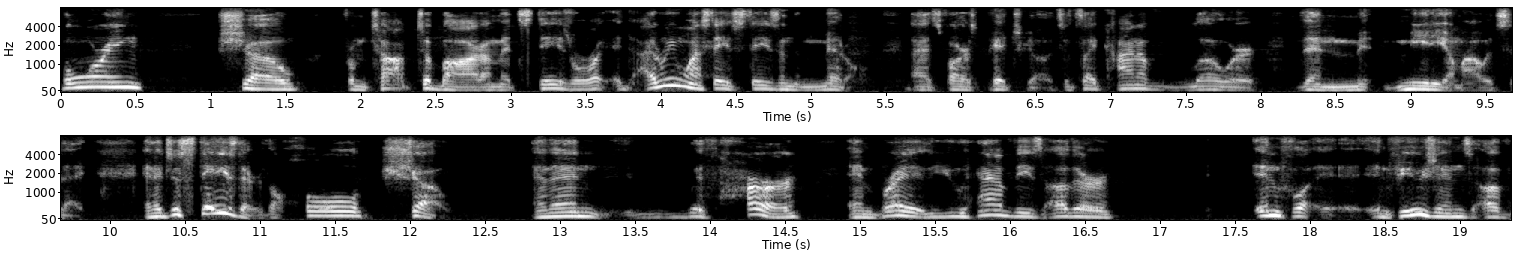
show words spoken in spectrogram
boring show from top to bottom, it stays right. I don't even want to say it stays in the middle as far as pitch goes. It's like kind of lower than medium, I would say, and it just stays there the whole show. And then with her and Bray, you have these other influ- infusions of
